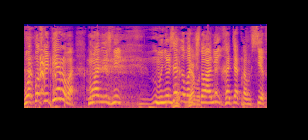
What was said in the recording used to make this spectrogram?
вот после первого, ну они же не, ну нельзя говорить, что они хотят там всех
